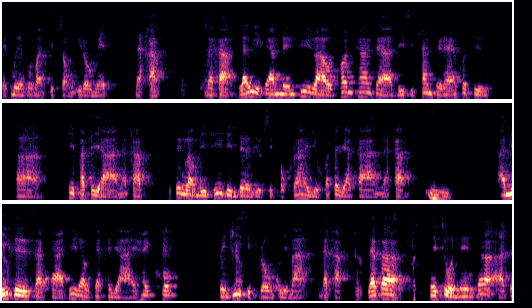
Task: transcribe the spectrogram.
จากเมืองประมาณ 12 กิโลเมตรนะครับนะครับ แล้วอีกอันหนึ่งที่เราค่อนข้างจะดีซิชันไปแล้วก็คืออาที่พัทยานะครับ ซึ่งเรามีที่ดินเดิมอยู่16ไร่อยู่พัทยากลางนะครับอืมอันนี้คือสาขาที่เราจะขยายให้ครบเป็นครับ20โรงพยาบาลนะครับครับแล้วก็ครับในส่วนหนึ่งก็อาจจะ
